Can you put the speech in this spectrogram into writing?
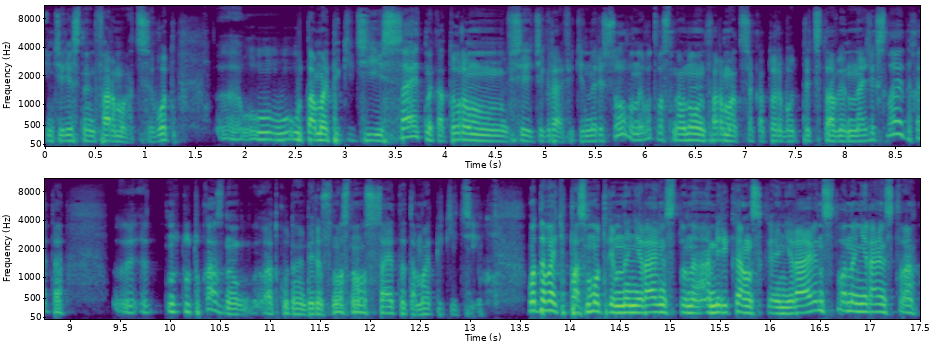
интересной информации. Вот э, у, у Тома Пикетти есть сайт, на котором все эти графики нарисованы. Вот в основном информация, которая будет представлена на этих слайдах, это э, ну, тут указано, откуда она берется, но в основном с сайта Тома Пикетти. Вот давайте посмотрим на неравенство, на американское неравенство, на неравенство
